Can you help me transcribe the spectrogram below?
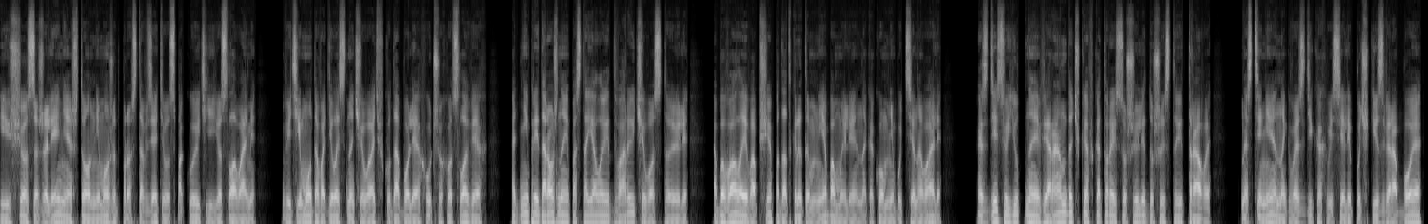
И еще сожаление, что он не может просто взять и успокоить ее словами, ведь ему доводилось ночевать в куда более худших условиях. Одни придорожные постоялые дворы чего стоили, а бывало и вообще под открытым небом или на каком-нибудь сеновале. А здесь уютная верандочка, в которой сушили душистые травы — на стене на гвоздиках висели пучки зверобоя,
